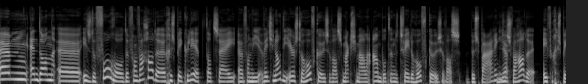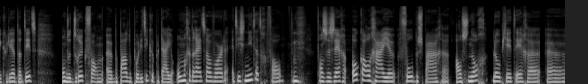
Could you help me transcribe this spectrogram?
Um, en dan uh, is de voorrol van we hadden gespeculeerd dat zij uh, van die, weet je nog, die eerste hoofdkeuze was maximale aanbod en de tweede hoofdkeuze was besparing. Ja. Dus we hadden even gespeculeerd dat dit onder druk van uh, bepaalde politieke partijen omgedraaid zou worden. Het is niet het geval. Van ze zeggen, ook al ga je vol besparen, alsnog loop je tegen uh,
